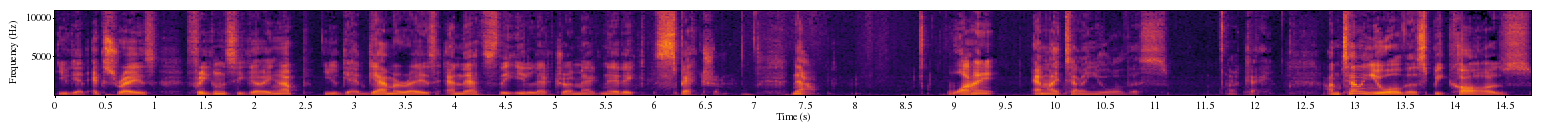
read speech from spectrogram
you get X rays, frequency going up, you get gamma rays, and that's the electromagnetic spectrum. Now, why am I telling you all this? Okay. I'm telling you all this because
